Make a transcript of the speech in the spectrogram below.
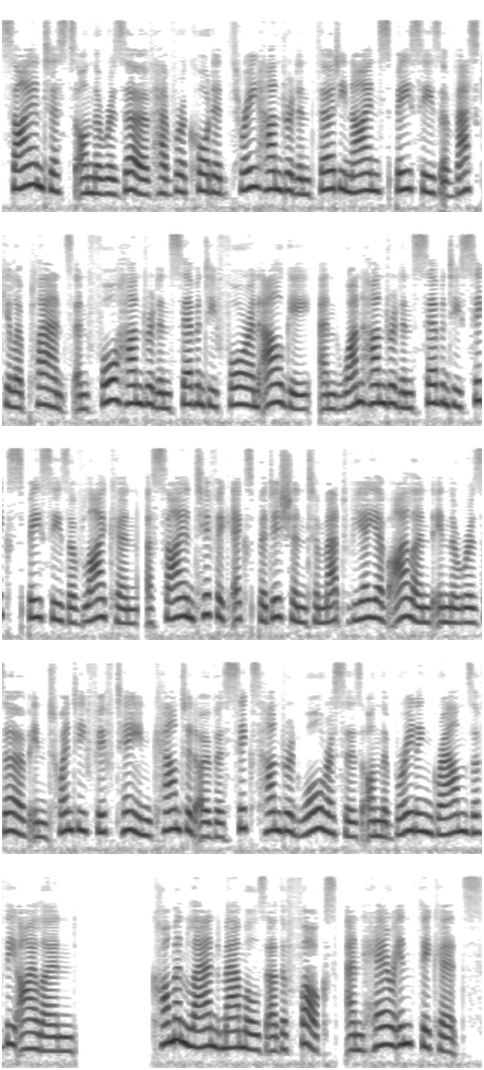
Scientists on the reserve have recorded 339 species of vascular plants and 474 an algae, and 176 species of lichen. A scientific expedition to Matveyev Island in the reserve in 2015 counted over 600 walruses on the breeding grounds of the island. Common land mammals are the fox, and hare in thickets.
